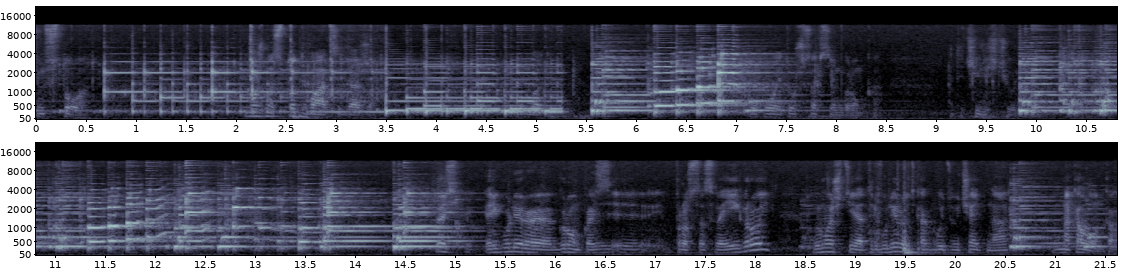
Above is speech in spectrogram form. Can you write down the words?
Допустим, 100. Можно 120 даже. Ого, это уж совсем громко. Это чересчур. То есть, регулируя громкость э, просто своей игрой, вы можете отрегулировать, как будет звучать на, на колонках.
